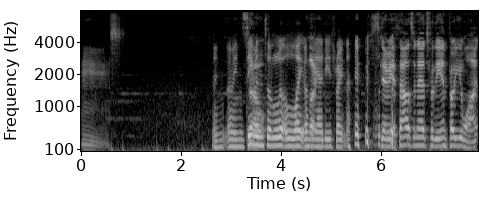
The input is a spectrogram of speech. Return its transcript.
Hmm. I, I mean, So, Demon's a little light on look. the eddies right now. It's so- gonna be a thousand eds for the info you want.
